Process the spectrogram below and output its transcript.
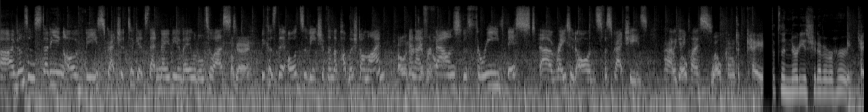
Uh, I've done some studying of the scratch it tickets that may be available to us. to- Okay. because the odds of each of them are published online. Oh, and they're I different found odds. the three best uh, rated odds for scratchies. All right, we're getting close. Welcome to K. That's the nerdiest shit I've ever heard. K-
